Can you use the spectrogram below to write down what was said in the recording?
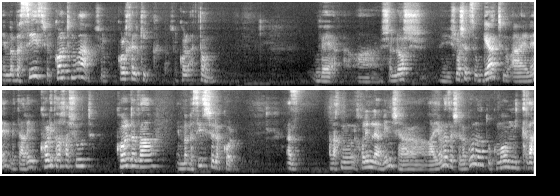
הם בבסיס של כל תנועה, של כל חלקיק, של כל אטום. והשלוש, סוגי התנועה האלה מתארים כל התרחשות, כל דבר, הם בבסיס של הכל. אז אנחנו יכולים להבין שהרעיון הזה של הגונות הוא כמו מקרא,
